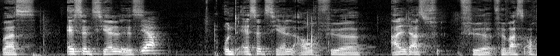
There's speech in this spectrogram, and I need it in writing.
was essentiell ist. Ja. Und essentiell auch für all das, für, für was auch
